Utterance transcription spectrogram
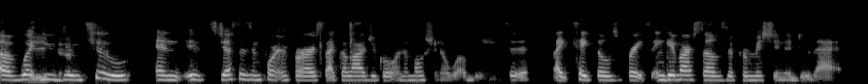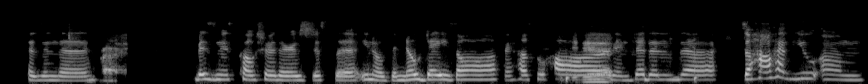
of what yeah. you do too and it's just as important for our psychological and emotional well-being to like take those breaks and give ourselves the permission to do that because in the right. business culture there's just the you know the no days off and hustle hard yeah. and da da da da so how have you um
